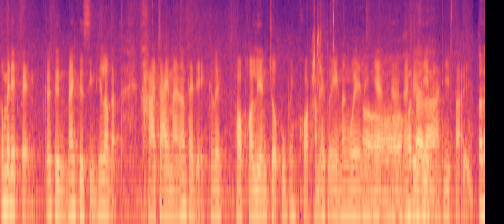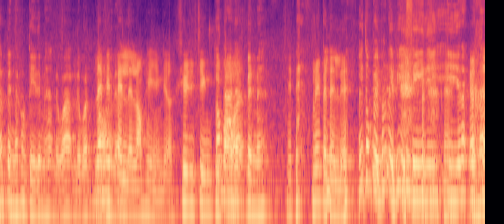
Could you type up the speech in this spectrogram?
ก็ไม่ได้เป็นก็คือนั่นคือสิ่งที่เราแบบคาใจมาตั้งแต่เด็กก็เลย พอพอเรียนจบปุ๊บขอทำให้ตัวเองบ้างเว้ยอะไรเงี้ยอ๋อนั่นคือเข้าใจที่ละมาที่ไป ตอนนั้นเป็นนักดนตรีได้ไหมฮะหรือว่าหรือว่าเล่นไม่ร้องเป็นอย่างเลยร้องเพลงอย่างเดียวคือจริงๆเดีต้ยอวงกีบอตากร์ว่าเป็นไหม ไม่เป็นไม่เป็นเลยเลยเฮ้ยต้องเป็นบ้างเลยพี่ C D E ต้องก็เป็นนะเค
